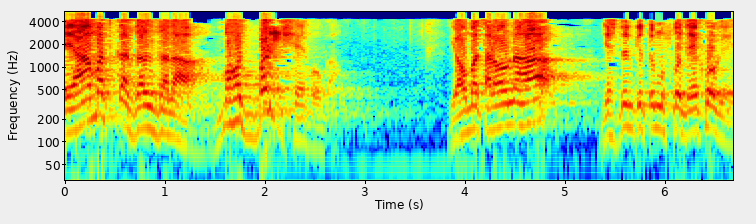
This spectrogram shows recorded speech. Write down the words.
قیامت کا زلزلہ بہت بڑی شے ہوگا. یوم ترونا جس دن کی تم اس کو دیکھو گے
